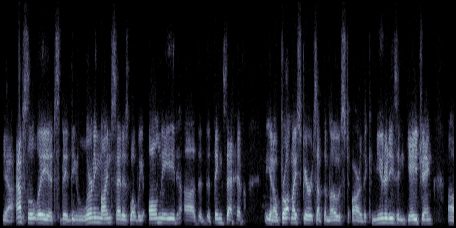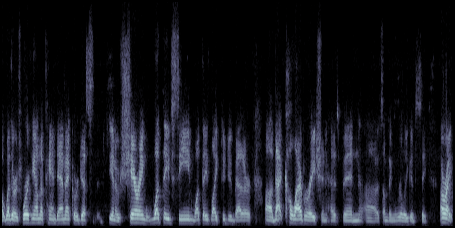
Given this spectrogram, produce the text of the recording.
Yeah, absolutely. It's the the learning mindset is what we all need. Uh, the the things that have you know brought my spirits up the most are the communities engaging, uh, whether it's working on the pandemic or just you know sharing what they've seen, what they'd like to do better. Uh, that collaboration has been uh, something really good to see. All right.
